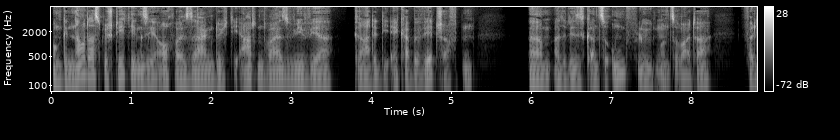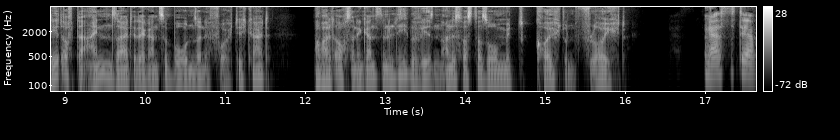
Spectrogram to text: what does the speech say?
Und genau das bestätigen sie auch, weil sie sagen, durch die Art und Weise, wie wir gerade die Äcker bewirtschaften, ähm, also dieses ganze Umflügen und so weiter, verliert auf der einen Seite der ganze Boden seine Feuchtigkeit, aber halt auch seine ganzen Lebewesen, alles, was da so mit keucht und fleucht. Ja, es ist der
